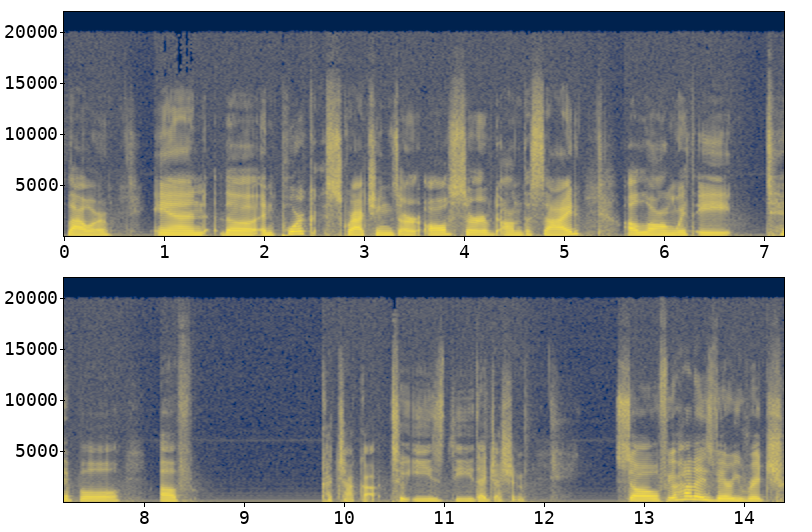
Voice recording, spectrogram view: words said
flour, and the and pork scratchings are all served on the side, along with a tipple of cachaca to ease the digestion. So feijoada is very rich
